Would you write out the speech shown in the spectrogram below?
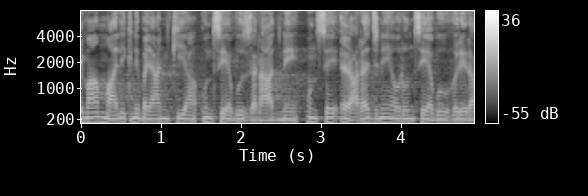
امام مالک نے بیان کیا، ان سے ابو زناد نے، ان سے اعرج نے اور ان سے ابو حریرہ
